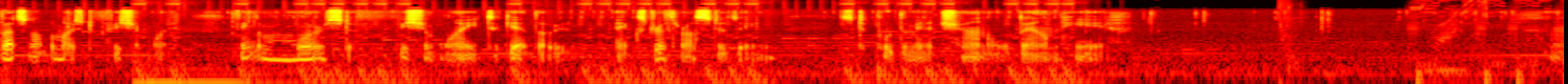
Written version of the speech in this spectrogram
That's not the most efficient way. I think the most efficient way to get those extra thrusters in is to put them in a channel down here. Hmm.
